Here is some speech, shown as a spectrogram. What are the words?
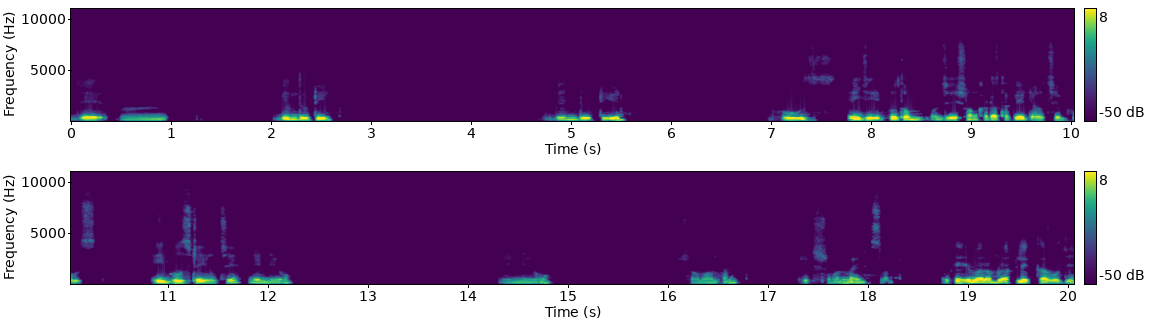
যে বিন্দুটি, বিন্দুটির ভুজ, এই যে প্রথম যে সংখ্যাটা থাকে, এটা হচ্ছে ভুজ। এই ভুজটাই হচ্ছে নির্ণেয় নির্ণেয় সমাধান এক্স সমান মাইনাস ওয়ান ওকে এবার আমরা লেখ কাগজে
